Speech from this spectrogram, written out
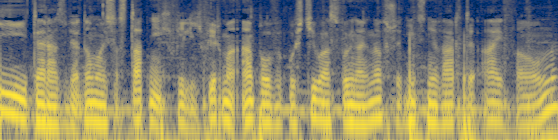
I teraz wiadomość z ostatniej chwili. Firma Apple wypuściła swój najnowszy, nic nie warty iPhone,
